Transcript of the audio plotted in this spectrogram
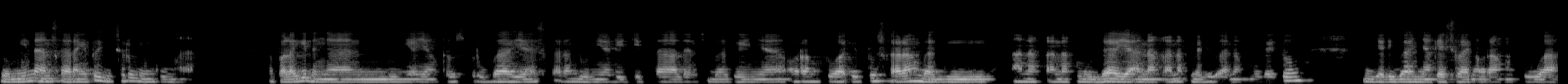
dominan sekarang itu justru lingkungan. Apalagi dengan dunia yang terus berubah ya, sekarang dunia digital dan sebagainya. Orang tua itu sekarang bagi anak-anak muda ya, anak-anak dan juga anak muda itu menjadi banyak ya selain orang tua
